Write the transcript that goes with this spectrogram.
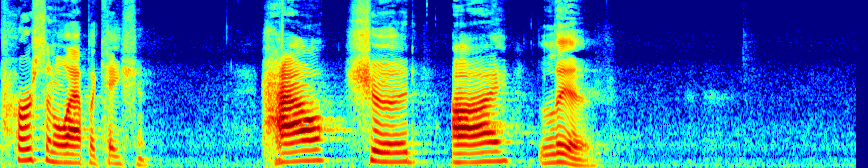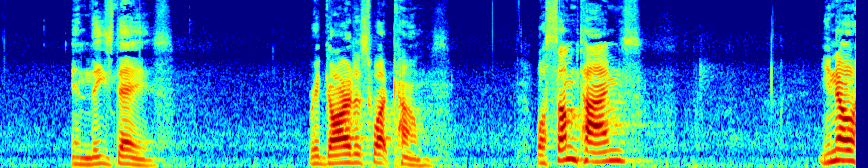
personal application. How should I live in these days, regardless what comes? Well, sometimes you know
